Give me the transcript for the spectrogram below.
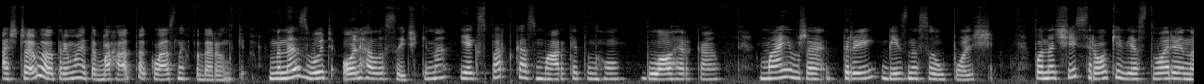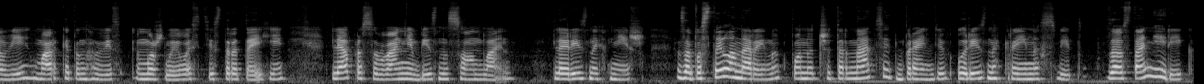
А ще ви отримаєте багато класних подарунків. Мене звуть Ольга Лисичкіна, я експертка з маркетингу, блогерка. Маю вже три бізнеси у Польщі. Понад 6 років я створюю нові маркетингові можливості, стратегії для просування бізнесу онлайн для різних ніж. Запустила на ринок понад 14 брендів у різних країнах світу. За останній рік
